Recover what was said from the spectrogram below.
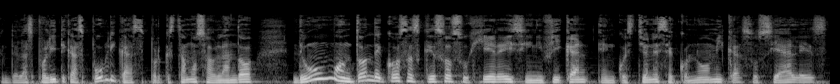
de las políticas públicas, porque estamos hablando de un montón de cosas que eso sugiere y significan en cuestiones económicas, sociales,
